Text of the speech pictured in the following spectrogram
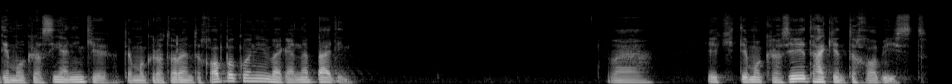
دموکراسی یعنی این که دموکرات ها رو انتخاب بکنین وگرنه بدین. و یک دموکراسی تک انتخابی است.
